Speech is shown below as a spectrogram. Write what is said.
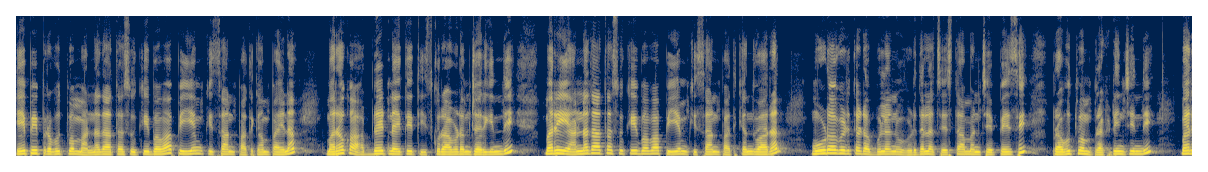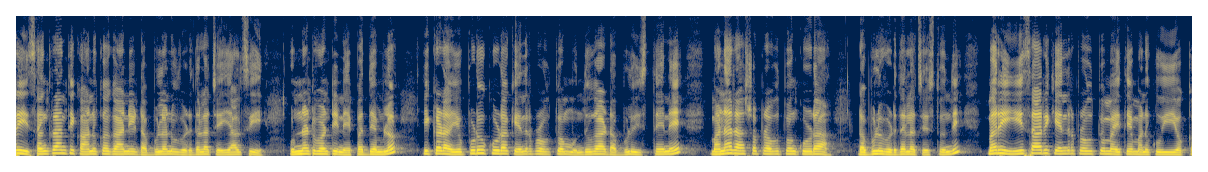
ఏపీ ప్రభుత్వం అన్నదాత సుఖీభవ పీఎం కిసాన్ పథకం పైన మరొక అప్డేట్నైతే తీసుకురావడం జరిగింది. మరి అన్నదాత సుఖీభవ పీఎం కిసాన్ పథకం ద్వారా మూడో విడత డబ్బులను విడుదల చేస్తామని చెప్పేసి ప్రభుత్వం ప్రకటించింది. మరి సంక్రాంతి కానుక కానీ డబ్బులను విడుదల చేయాల్సి ఉన్నటువంటి నేపథ్యంలో ఇక్కడ ఎప్పుడూ కూడా కేంద్ర ప్రభుత్వం ముందుగా డబ్బులు ఇస్తేనే మన రాష్ట్ర ప్రభుత్వం కూడా డబ్బులు విడుదల చేస్తుంది. మరి ఈసారి కేంద్ర ప్రభుత్వం అయితే మనకు ఈ యొక్క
